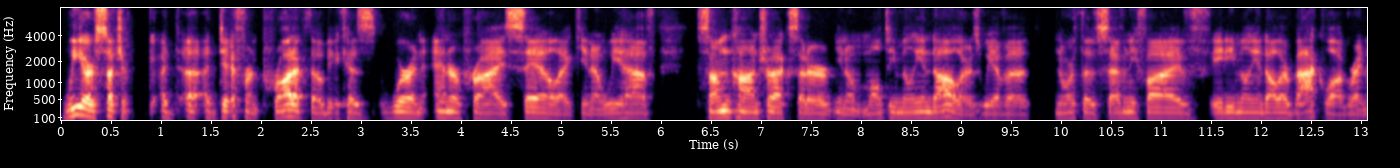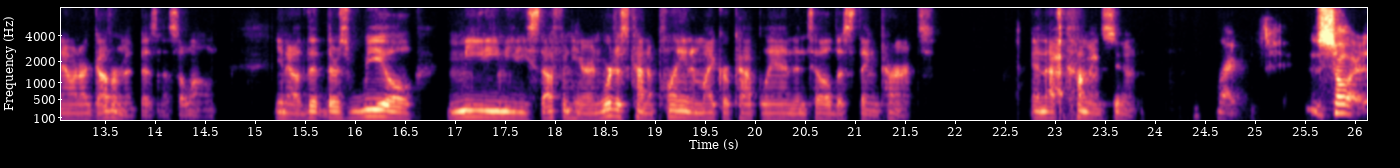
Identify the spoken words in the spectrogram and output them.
We are such a, a, a different product though because we're an enterprise sale. Like you know, we have some contracts that are you know multi-million dollars. We have a north of 75 80 million dollar backlog right now in our government business alone you know th- there's real meaty, meaty stuff in here. And we're just kind of playing in microcap land until this thing turns. And that's coming soon. Right. So uh,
